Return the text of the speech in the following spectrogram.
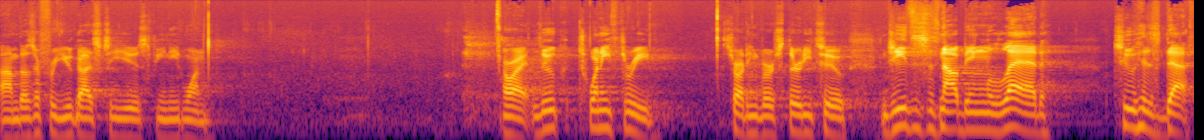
Um, those are for you guys to use if you need one. All right, Luke 23 starting verse 32. Jesus is now being led to his death,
